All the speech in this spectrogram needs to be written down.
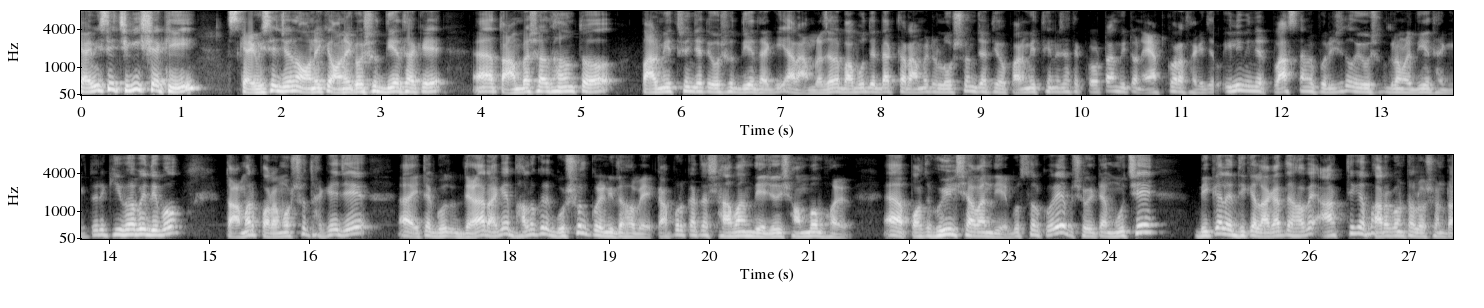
স্ক্যাবিসের চিকিৎসা কি? স্ক্যাবিসের জন্য অনেকে অনেক ওষুধ দিয়ে থাকে। তো আমরা সাধারণত পারমিথ্রিন জাতীয় ওষুধ দিয়ে থাকি। আর আমরা যারা বাবুদের ডাক্তার, আমরা একটু লোশন জাতীয় পারমিথ্রিনের সাথে ক্রোটামিটন অ্যাড করা থাকে। যে ইলিমিনের প্লাস নামে পরিচিত ওই ওষুধগুলো আমরা দিয়ে থাকি। তো এটা কীভাবে দেব? তো আমার পরামর্শ থাকে যে এটা দেওয়ার আগে ভালো করে গোসল করে নিতে হবে। কাপড় কাচা সাবান দিয়ে যদি সম্ভব হয় হুইল সাবান দিয়ে গোসল করে শরীরটা মুছে বিকালের দিকে লাগাতে হবে, আট থেকে বারো ঘণ্টা লোশনটা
